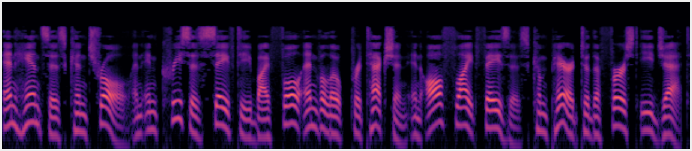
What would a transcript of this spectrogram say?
enhances control and increases safety by full envelope protection in all flight phases compared to the first E-jet.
